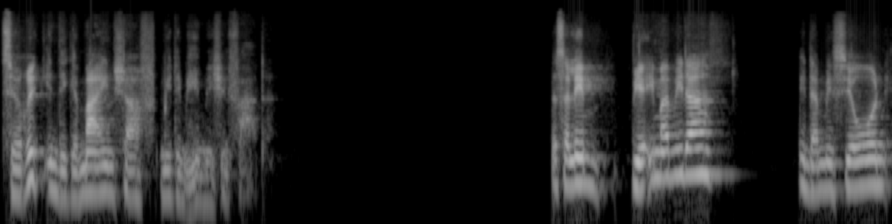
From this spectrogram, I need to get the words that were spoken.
zurück in die Gemeinschaft mit dem himmlischen Vater. Das erleben wir immer wieder in der Mission,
